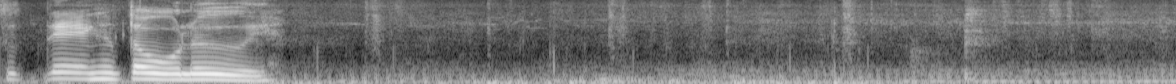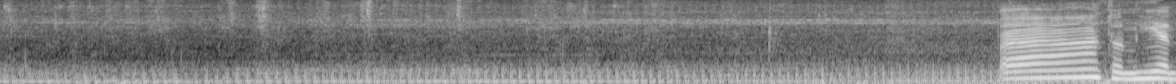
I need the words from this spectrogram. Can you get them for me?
สุดแดงทั้งโตเลย ป้าตนเฮียน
